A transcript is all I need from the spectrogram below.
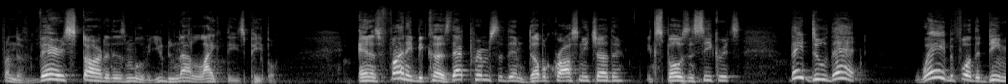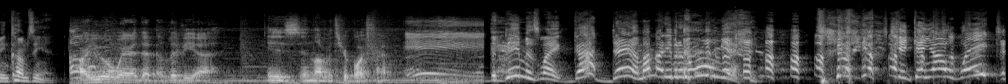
from the very start of this movie, you do not like these people, and it's funny because that premise of them double crossing each other, exposing secrets, they do that way before the demon comes in. Are you aware that Olivia is in love with your boyfriend? The demon's like, God damn, I'm not even in the room yet. can, can y'all wait?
